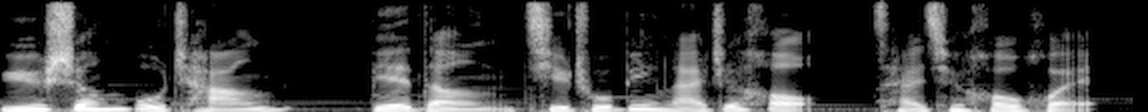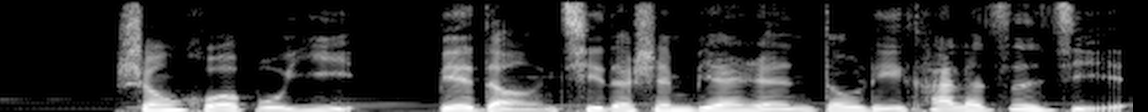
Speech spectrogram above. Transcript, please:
余生不长，别等气出病来之后才去后悔。生活不易，别等气得身边人都离开了自己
